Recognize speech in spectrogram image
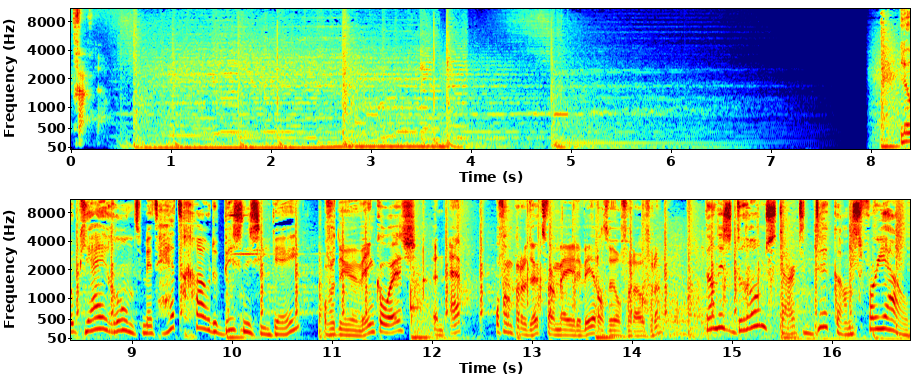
Graag gedaan. Loop jij rond met het gouden business-idee? Of het nu een winkel is, een app of een product waarmee je de wereld wil veroveren? Dan is Droomstart de kans voor jou.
